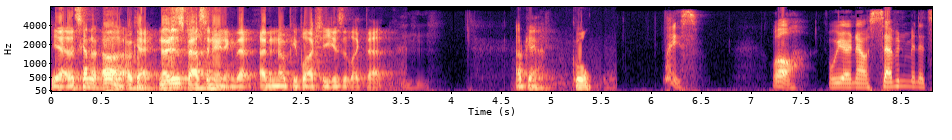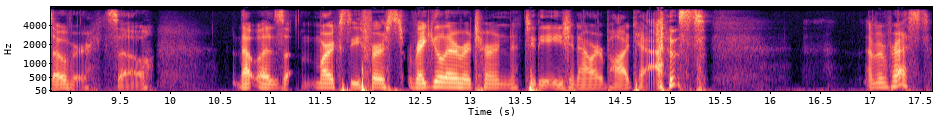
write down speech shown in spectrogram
Yeah, that's kind of oh okay. No, it is fascinating that I didn't know people actually use it like that. Okay, cool. Nice. Well, we are now seven minutes over, so that was marks the first regular return to the Asian Hour podcast. I'm impressed.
